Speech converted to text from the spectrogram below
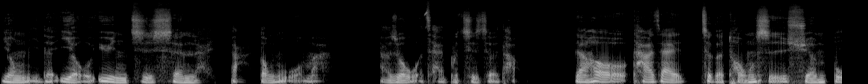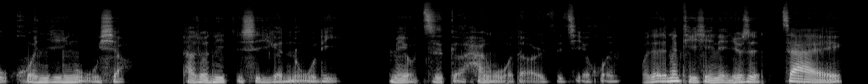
用你的有孕之身来打动我吗？他说：“我才不吃这套。”然后他在这个同时宣布婚姻无效。他说：“你只是一个奴隶，没有资格和我的儿子结婚。”我在这边提醒一点，就是在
